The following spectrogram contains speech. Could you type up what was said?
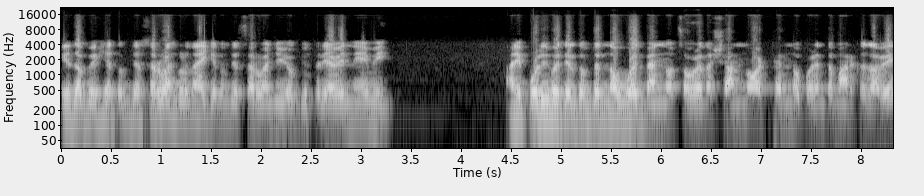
हीच अपेक्षा तुमच्या सर्वांकडून आहे की तुमच्या सर्वांचे योग्य उत्तर यावे नेहमी. आणि पोलीस भरतीला तुमचं नव्वद ब्याण्णव चौऱ्याण्णव शहाण्णव अठ्ठ्याण्णव पर्यंत मार्क जावे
